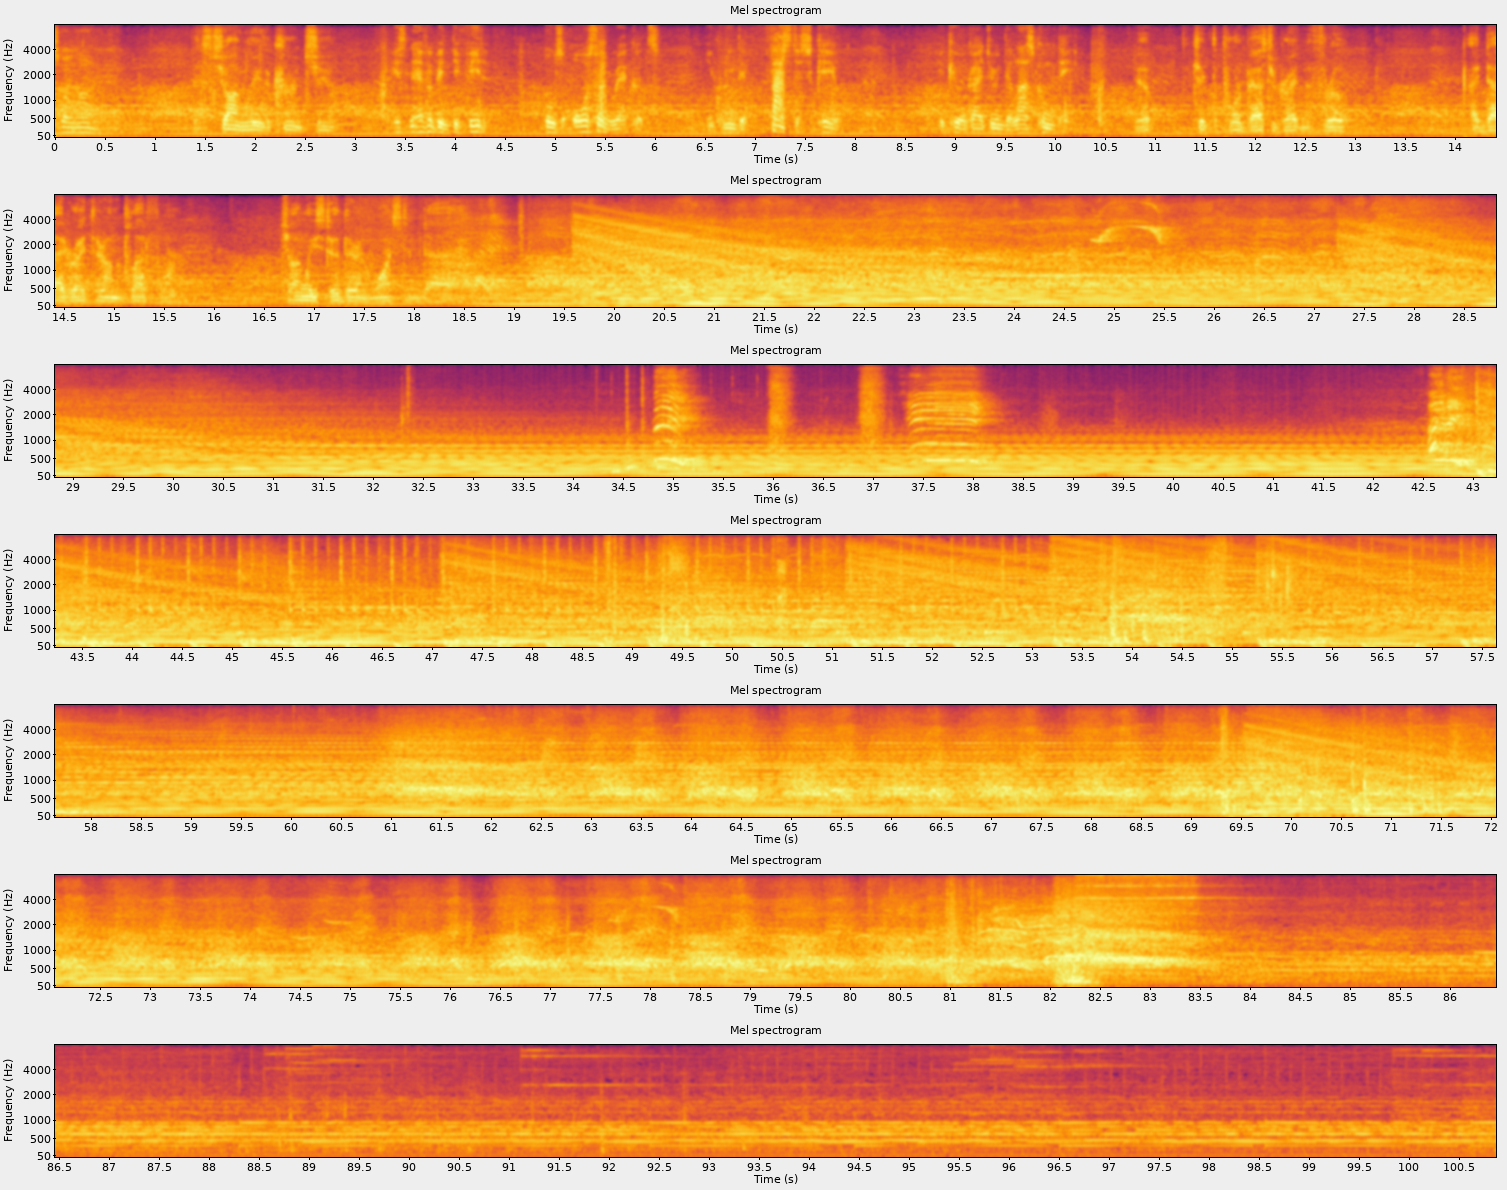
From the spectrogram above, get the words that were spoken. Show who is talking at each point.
Speaker 1: What's going on?
Speaker 2: It's Chong Li, the current champ.
Speaker 3: He's never been defeated. Holds all sort records, including the fastest kill. He killed a guy during the last Kumite.
Speaker 2: Yep. Kicked the poor bastard right in the throat. I died right there on the platform. Chong Li stood there and watched him die.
